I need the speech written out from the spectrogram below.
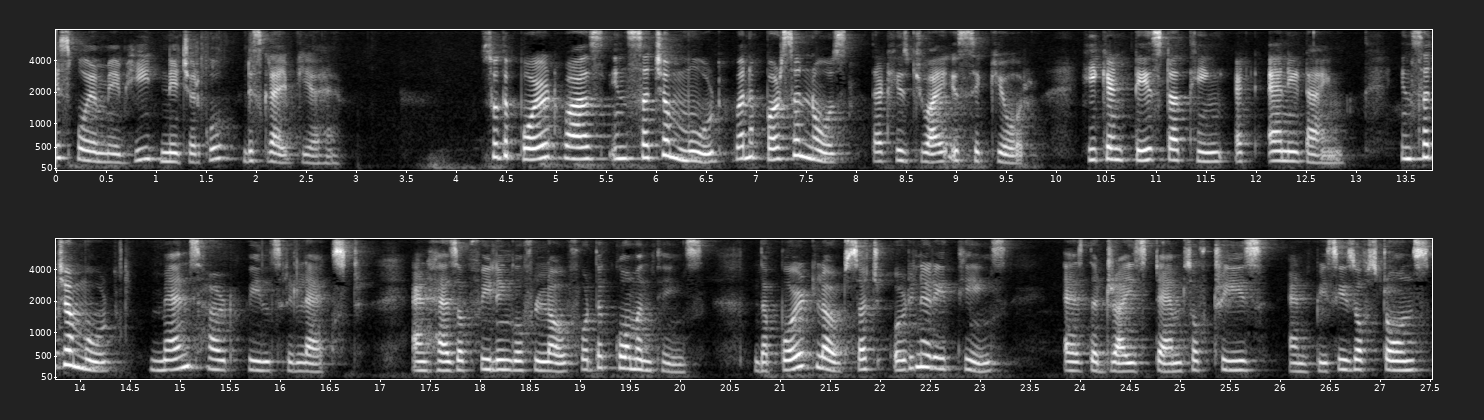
इस पोएम में भी नेचर को डिस्क्राइब किया है। So the poet was in such a mood when a person knows that his joy is secure he can taste a thing at any time in such a mood man's heart feels relaxed and has a feeling of love for the common things. The poet loved such ordinary things as the dry stems of trees and pieces of stones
